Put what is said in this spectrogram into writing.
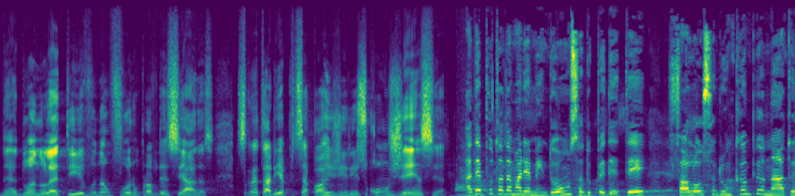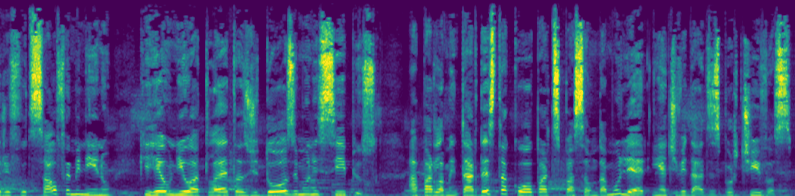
né, do ano letivo não foram providenciadas. A Secretaria precisa corrigir isso com urgência. A deputada Maria Mendonça, do PDT, falou sobre um campeonato de futsal feminino que reuniu atletas de 12 municípios. A parlamentar destacou a participação da mulher em atividades esportivas.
